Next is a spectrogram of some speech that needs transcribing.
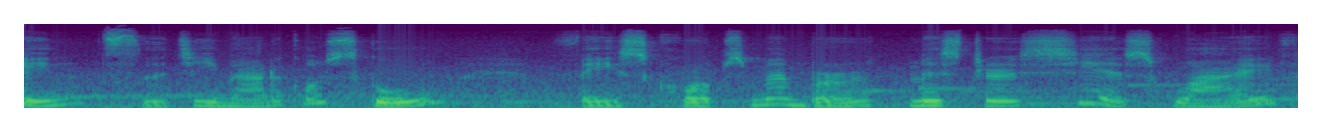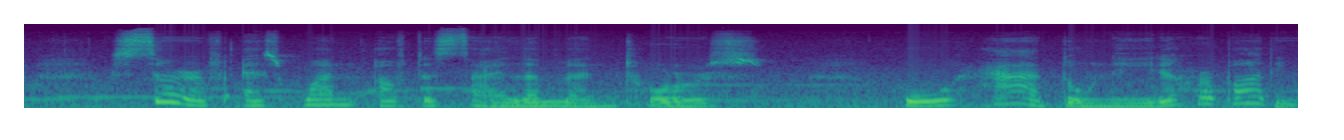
in Tzu Medical School, Faith Corps member Mr. Xie's wife served as one of the silent mentors who had donated her body.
